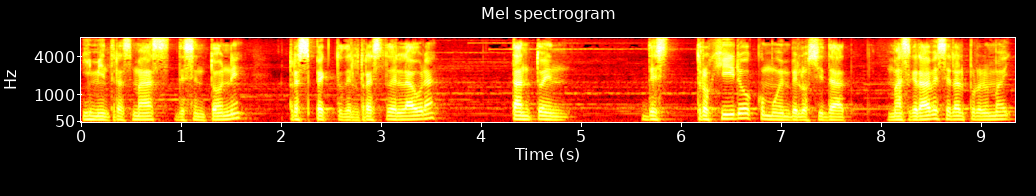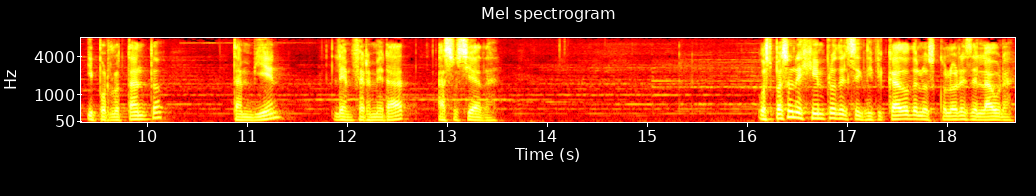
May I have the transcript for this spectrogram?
y mientras más desentone respecto del resto del aura, tanto en destrogiro como en velocidad, más grave será el problema y por lo tanto también la enfermedad asociada. Os paso un ejemplo del significado de los colores del aura,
